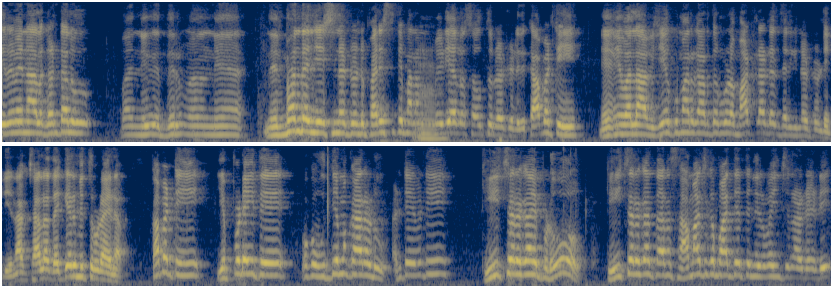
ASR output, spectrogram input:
ఇరవై నాలుగు గంటలు నిర్బంధం చేసినటువంటి పరిస్థితి మనం మీడియాలో చదువుతున్నటువంటిది కాబట్టి నేను ఇవాళ విజయ్ కుమార్ గారితో కూడా మాట్లాడడం జరిగినటువంటిది నాకు చాలా దగ్గర మిత్రుడు ఆయన. కాబట్టి ఎప్పుడైతే ఒక ఉద్యమకారుడు అంటే ఏమిటి? టీచర్గా ఇప్పుడు టీచర్గా తన సామాజిక బాధ్యత నిర్వహించినాడండి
